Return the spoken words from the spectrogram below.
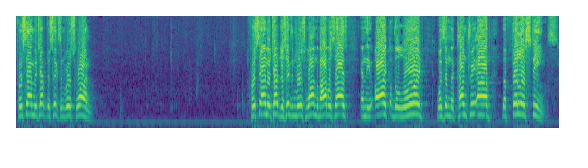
1 Samuel chapter 6 and verse 1. 1 Samuel chapter 6 and verse 1, the Bible says, And the ark of the Lord was in the country of the Philistines.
